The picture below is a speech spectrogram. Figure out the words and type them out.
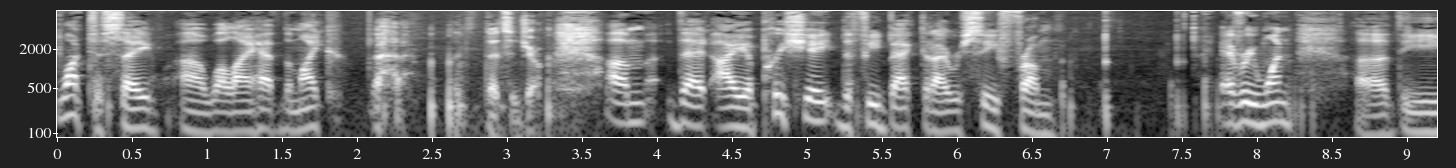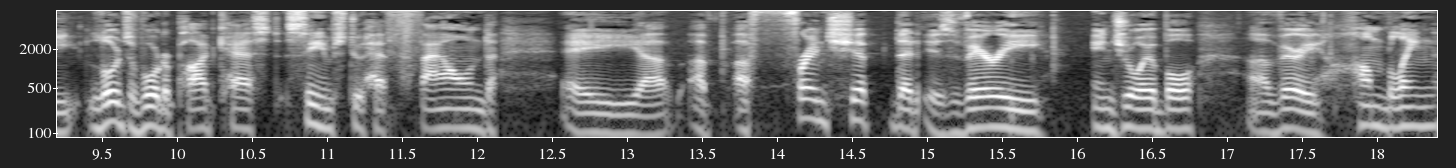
want to say, uh, while I have the mic, that's, a joke, um, that I appreciate the feedback that I receive from everyone. Uh, the Lords of Order podcast seems to have found a, uh, a, a, friendship that is very enjoyable, uh, very humbling.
